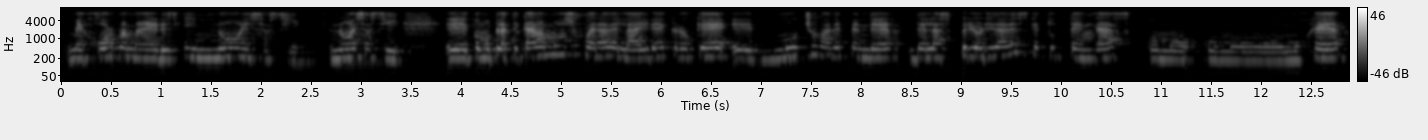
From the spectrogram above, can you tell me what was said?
mejor mamá eres y no es así, no es así. Eh, como platicábamos fuera del aire, creo que eh, mucho va a depender de las prioridades que tú tengas como, como mujer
